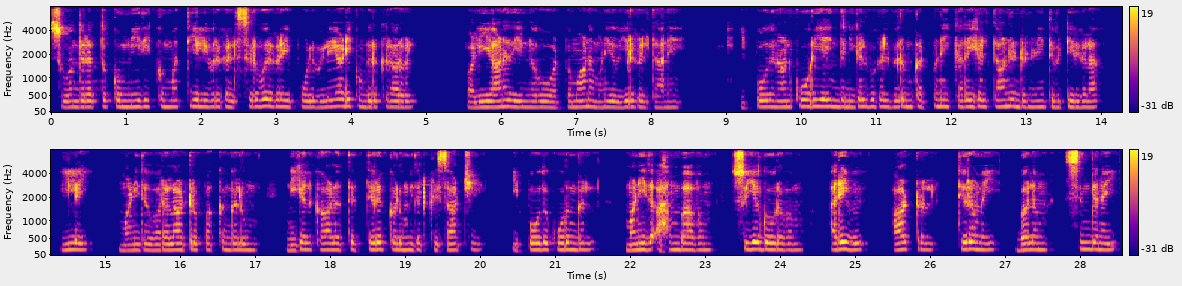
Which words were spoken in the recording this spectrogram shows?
சுதந்திரத்துக்கும் நீதிக்கும் மத்தியில் இவர்கள் சிறுவர்களைப் போல் விளையாடிக் கொண்டிருக்கிறார்கள். பலியானது என்னவோ அற்பமான மனித உயிர்கள் தானே. இப்போது நான் கூறிய இந்த நிகழ்வுகள் வெறும் கற்பனை கதைகள் தான் என்று நினைத்து விட்டீர்களா? இல்லை. மனித வரலாற்று பக்கங்களும் நிகழ்காலத்து தெருக்களும் இதற்கு சாட்சி. இப்போது கூறுங்கள் மனித அகம்பாவம் சுயகௌரவம் அறிவு ஆற்றல் திறமை பலம் சிந்தனை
